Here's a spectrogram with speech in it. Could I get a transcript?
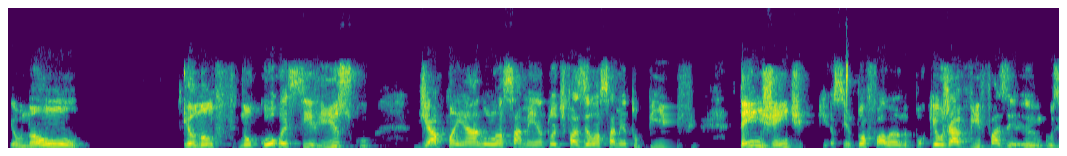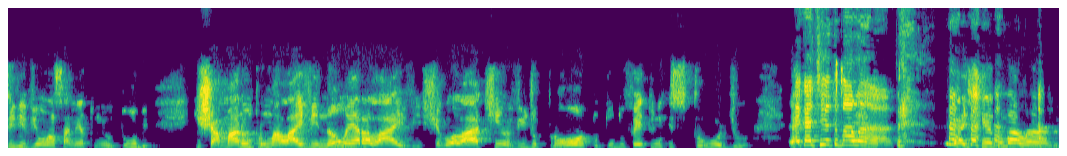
Eu não eu não, não corro esse risco de apanhar no lançamento ou de fazer lançamento pífio. Tem gente que, assim, eu tô falando porque eu já vi fazer. Eu, inclusive, vi um lançamento no YouTube que chamaram para uma live e não era live. Chegou lá, tinha vídeo pronto, tudo feito em estúdio. Pegadinha do malandro. Pegadinha do malandro.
